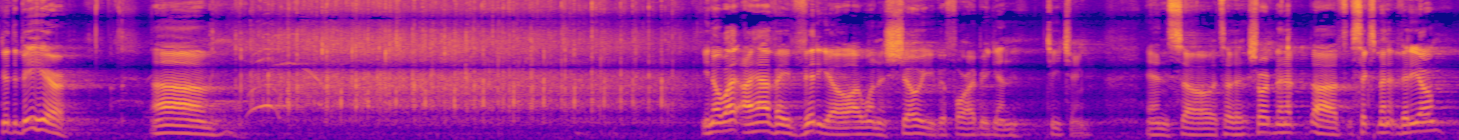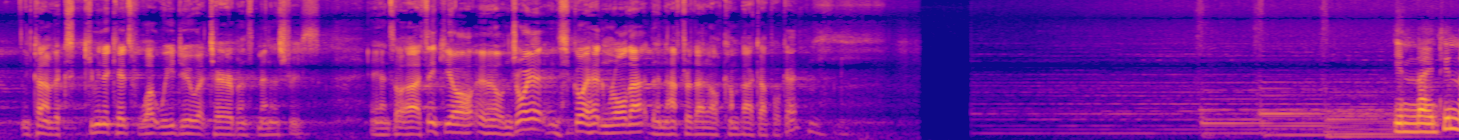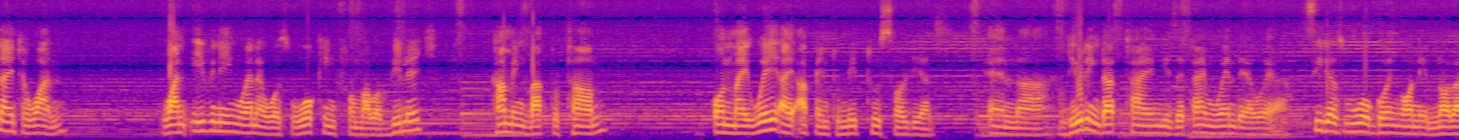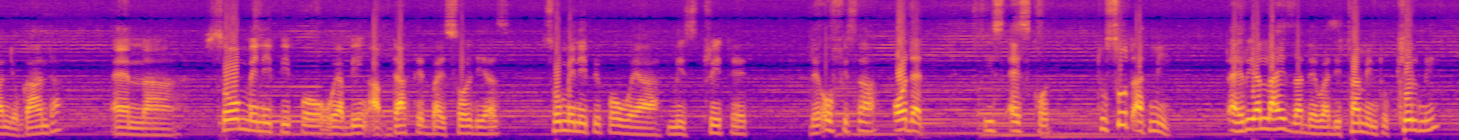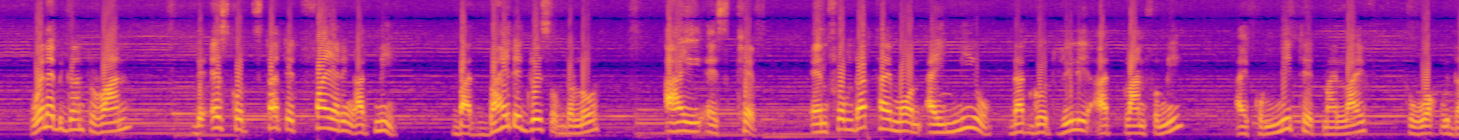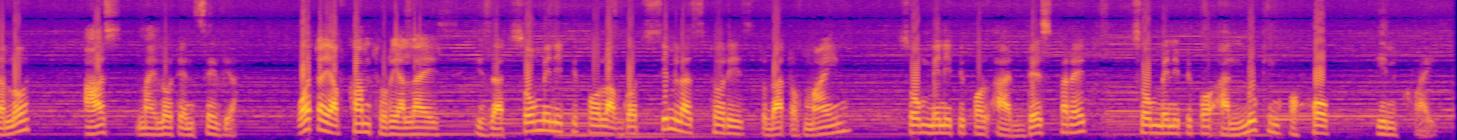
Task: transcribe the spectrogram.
It's good to be here. Um, you know what? I have a video I want to show you before I begin teaching. And so it's a short minute, uh, six minute video. It kind of communicates what we do at Terebinth Ministries. And so I think you'll, you'll enjoy it. And so go ahead and roll that. Then after that, I'll come back up, okay? In 1991, one evening when I was walking from our village, coming back to town, on my way I happened to meet two soldiers. And uh, during that time is a time when there were serious war going on in northern Uganda. And uh, so many people were being abducted by soldiers. So many people were mistreated. The officer ordered his escort to shoot at me. I realized that they were determined to kill me when I began to run, the escort started firing at me. But by the grace of the Lord, I escaped. And from that time on, I knew that God really had planned for me. I committed my life to walk with the Lord as my Lord and Savior. What I have come to realize is that so many people have got similar stories to that of mine. So many people are desperate. So many people are looking for hope in Christ.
